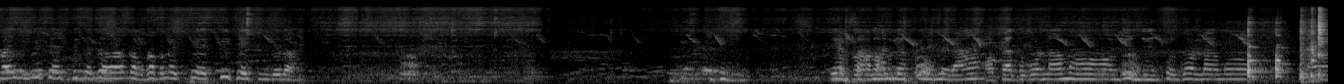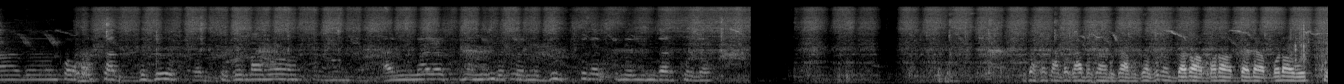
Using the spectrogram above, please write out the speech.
పైకి పెట్టేసి కదా గబగబలు వచ్చి తీసేసింది కూడా ఏం సామాన్లు వేసుకుని వెళ్ళరా ఒక పెద్ద కొన్నాము దిండించు కొన్నాము ఇంకొక పెద్దది పెద్ద కొన్నాము అన్నీ వచ్చిన కొన్ని దించుకుని వచ్చిన వెళ్ళింది అనుకోలే గబ గబ గబ గబ గబ గబ దడ బడ దడ బడ వచ్చి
